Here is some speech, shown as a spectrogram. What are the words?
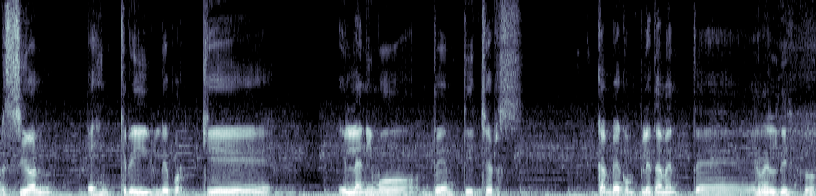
Versión es increíble porque el ánimo de En Teachers cambia completamente En el disco.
